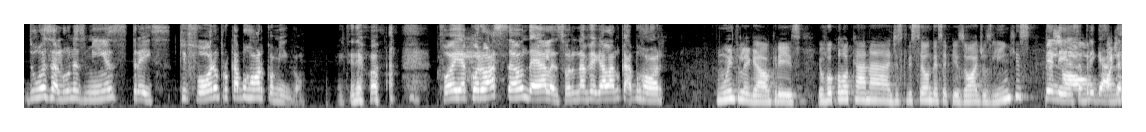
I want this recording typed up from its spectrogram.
duas alunas minhas, três, que foram para o Cabo Horn comigo, entendeu? Foi a coroação delas, foram navegar lá no Cabo Horn. Muito legal, Cris. Eu vou colocar na descrição desse episódio os links. Beleza, Pessoal, obrigada.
